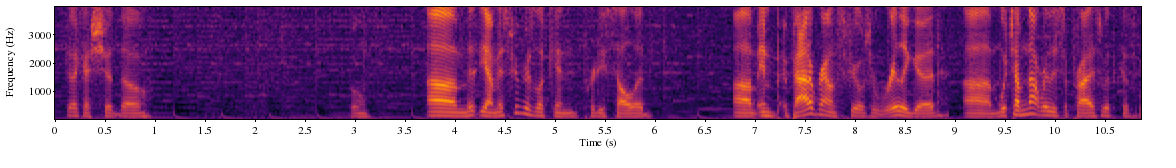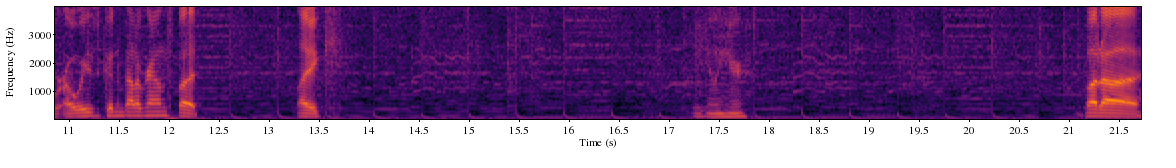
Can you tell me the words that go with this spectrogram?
I feel like I should though. Boom. Um, yeah, Mistweaver's looking pretty solid. Um, in Battlegrounds feels really good. Um, which I'm not really surprised with because we're always good in Battlegrounds, but like healing here. But uh,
